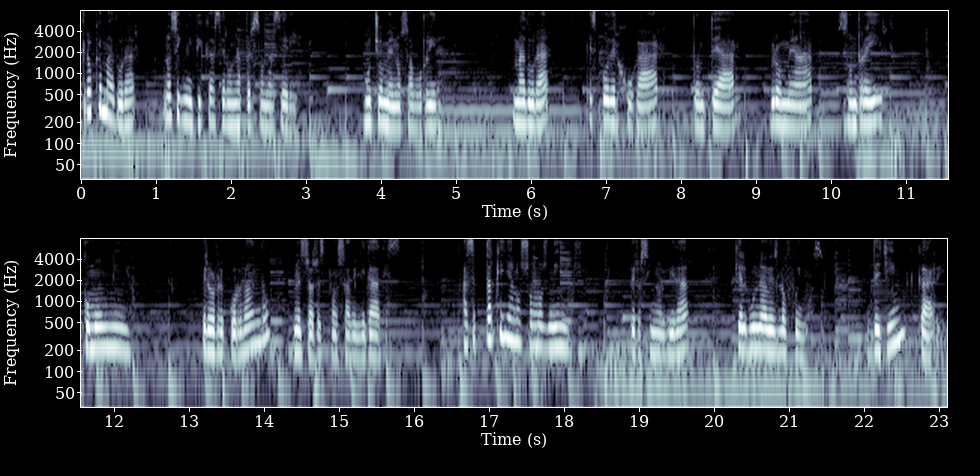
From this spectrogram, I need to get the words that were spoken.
Creo que madurar no significa ser una persona seria, mucho menos aburrida. Madurar es poder jugar, tontear, bromear, sonreír, como un niño, pero recordando nuestras responsabilidades. Aceptar que ya no somos niños, pero sin olvidar que alguna vez lo fuimos. De Jim Carrey.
